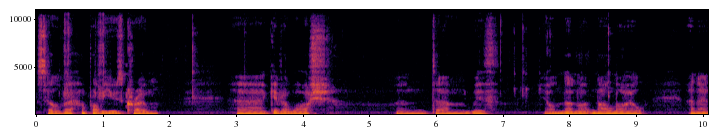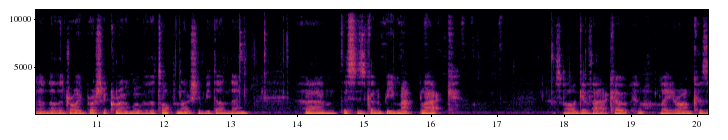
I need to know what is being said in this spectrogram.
silver. I'll probably use chrome. Uh, give it a wash and um, with you know, Oil and then another dry brush of chrome over the top and that should be done then. Um, this is going to be matte black So I'll give that a coat later on because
